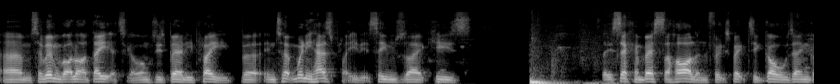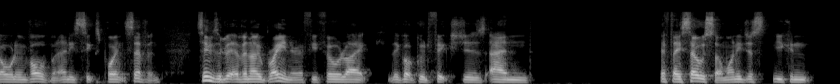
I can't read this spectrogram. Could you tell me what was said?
Um, so we haven't got a lot of data to go on because he's barely played. But in term, when he has played, it seems like he's the second best to Haaland for expected goals and goal involvement, only six point seven. Seems a bit of a no brainer if you feel like they've got good fixtures and if they sell someone, you just you can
